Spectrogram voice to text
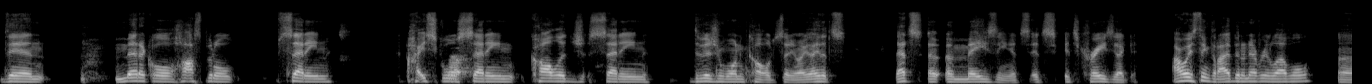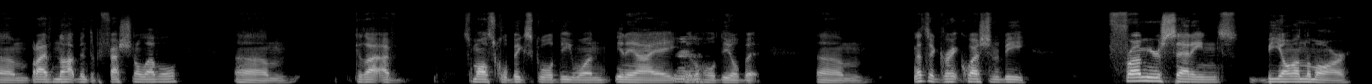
then medical hospital setting, high school uh, setting, college setting, Division one college setting. Like that's that's amazing. It's it's it's crazy. Like I always think that I've been at every level, um, but I've not been to professional level. Um, because I've small school, big school, D one, NAIA, you know, the mm-hmm. whole deal. But um, that's a great question. To be from your settings beyond Lamar.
